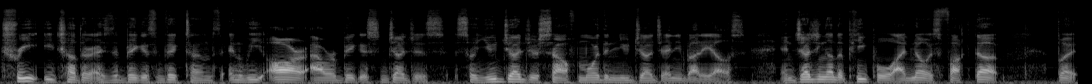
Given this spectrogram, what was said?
treat each other as the biggest victims and we are our biggest judges. So you judge yourself more than you judge anybody else. And judging other people, I know is fucked up, but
